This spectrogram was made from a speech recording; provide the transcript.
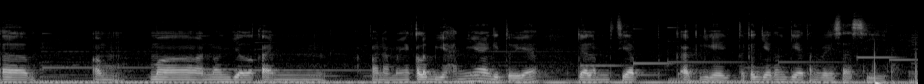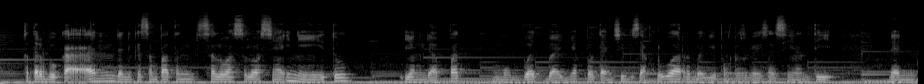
um, um, menonjolkan apa namanya kelebihannya gitu ya dalam setiap kegiatan-kegiatan organisasi. Keterbukaan dan kesempatan seluas-luasnya ini itu yang dapat membuat banyak potensi bisa keluar bagi pengurus organisasi nanti. Dan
